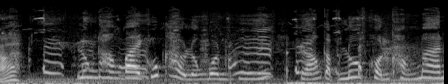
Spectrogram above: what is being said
นะ ลุงทองใบคุกเข่าลงบนพื้นพร้อมกับลูบขนของมัน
